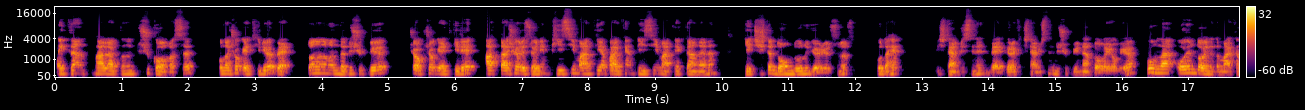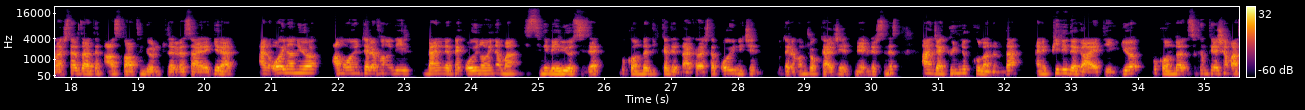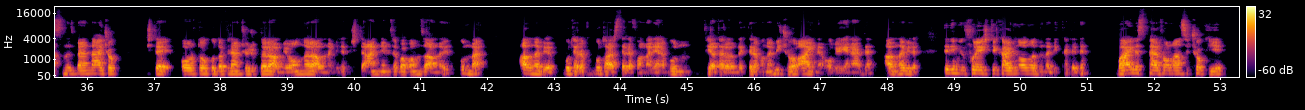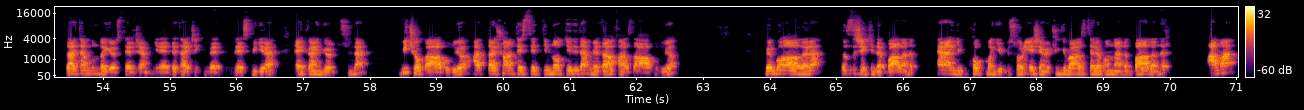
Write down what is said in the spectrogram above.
Ekran parlaklığının düşük olması buna çok etkiliyor ve donanımın da düşüklüğü çok çok etkili. Hatta şöyle söyleyeyim PC Mark'ı yaparken PC Mark ekranlarının geçişte donduğunu görüyorsunuz. Bu da hep işlemcisinin ve grafik işlemcisinin düşüklüğünden dolayı oluyor. Bununla oyun da oynadım arkadaşlar. Zaten asfaltın görüntüleri vesaire girer. Hani oynanıyor ama oyun telefonu değil. Benle pek oyun oynama hissini veriyor size. Bu konuda dikkat edin arkadaşlar. Oyun için bu telefonu çok tercih etmeyebilirsiniz. Ancak günlük kullanımda hani pili de gayet iyi gidiyor. Bu konuda sıkıntı yaşamazsınız. Ben daha çok işte ortaokulda falan çocukları almıyor. Onlara alınabilir. İşte annemize babamıza alınabilir. Bunlar alınabilir. Bu telefon, bu tarz telefonlar yani bunun fiyat aralığındaki telefonların birçoğu aynı oluyor genelde. Alınabilir. Dediğim gibi Full HD kaydın olmadığına dikkat edin. Wireless performansı çok iyi. Zaten bunu da göstereceğim. Yine detay çekimde resmi girer. Ekran görüntüsünden birçok ağ buluyor. Hatta şu an test ettiğim Note 7'den bile daha fazla ağ buluyor. Ve bu ağlara hızlı şekilde bağlanıp herhangi bir kopma gibi bir sorun yaşamıyor. Çünkü bazı telefonlarda bağlanır ama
